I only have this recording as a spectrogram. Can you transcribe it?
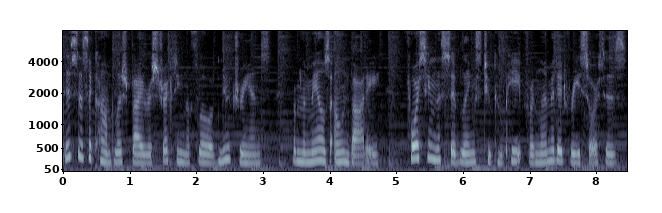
This is accomplished by restricting the flow of nutrients from the male's own body forcing the siblings to compete for limited resources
